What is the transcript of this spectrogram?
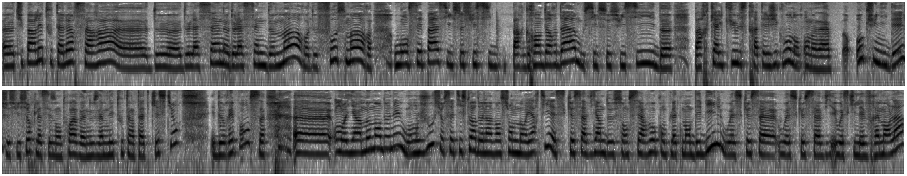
Euh, tu parlais tout à l'heure, Sarah, euh, de, de la scène, de la scène de mort, de fausse mort, où on ne sait pas s'il se suicide par grandeur d'âme ou s'il se suicide par calcul stratégique ou on on en a aucune idée. Je suis sûre que la saison 3 va nous amener tout un tas de questions et de réponses. On- Il y a un moment donné où on joue sur cette histoire de l'invention de Moriarty. Est-ce que ça vient de son cerveau complètement débile ou est-ce que ou est-ce que ça, ou est-ce qu'il est vraiment là?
